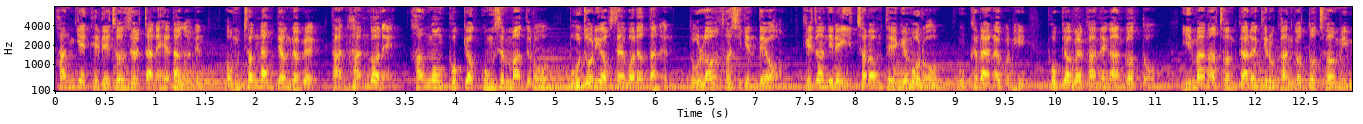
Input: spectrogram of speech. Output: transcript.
한 개 대대 전술단에 해당하는 엄청난 병력을 단 한 번에 항공 폭격 공습만으로 모조리 없애버렸다는 놀라운 소식인데요. 개전 이래 이처럼 대규모로 우크라이나군이 폭격을 감행한 것도 이만한 전과를 기록한 것도 처음입니다.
